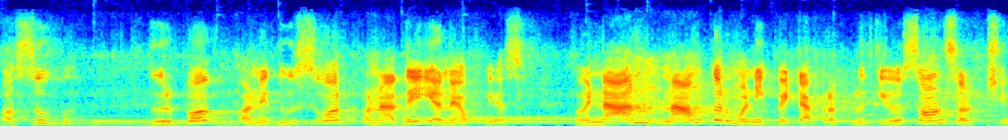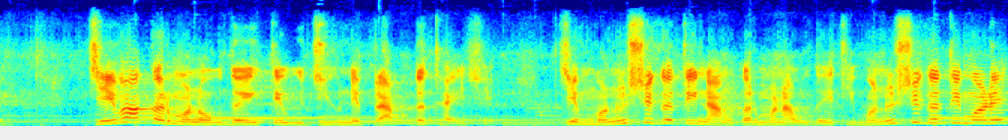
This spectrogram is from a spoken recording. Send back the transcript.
અશુભ, દુર્ભગ અને દુસ્વર અનાદય અને અપ્યસ. હવે નામ નામકર્મની પેટા પ્રકૃતિઓ સડસઠ છે. જેવા કર્મનો ઉદય તેવું જીવને પ્રાપ્ત થાય છે. જે મનુષ્ય ગતિ નામકર્મના ઉદયથી મનુષ્ય ગતિ મળે,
